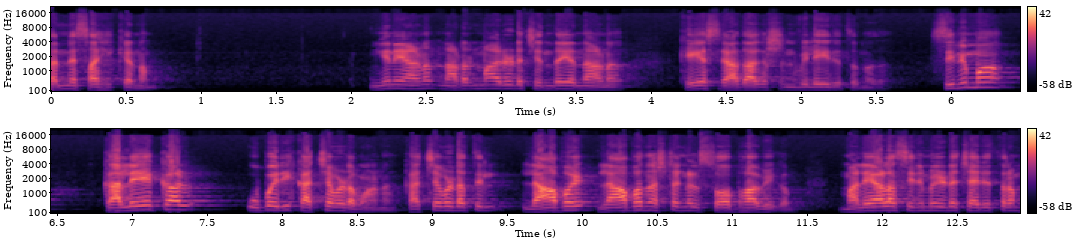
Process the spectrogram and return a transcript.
തന്നെ സഹിക്കണം. ഇങ്ങനെയാണ് നടന്മാരുടെ ചിന്തയെന്നാണ് കെ എസ് രാധാകൃഷ്ണൻ വിലയിരുത്തുന്നത്. സിനിമ കലയേക്കാൾ ഉപരി കച്ചവടമാണ്. കച്ചവടത്തിൽ ലാഭ ലാഭനഷ്ടങ്ങൾ സ്വാഭാവികം. മലയാള സിനിമയുടെ ചരിത്രം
